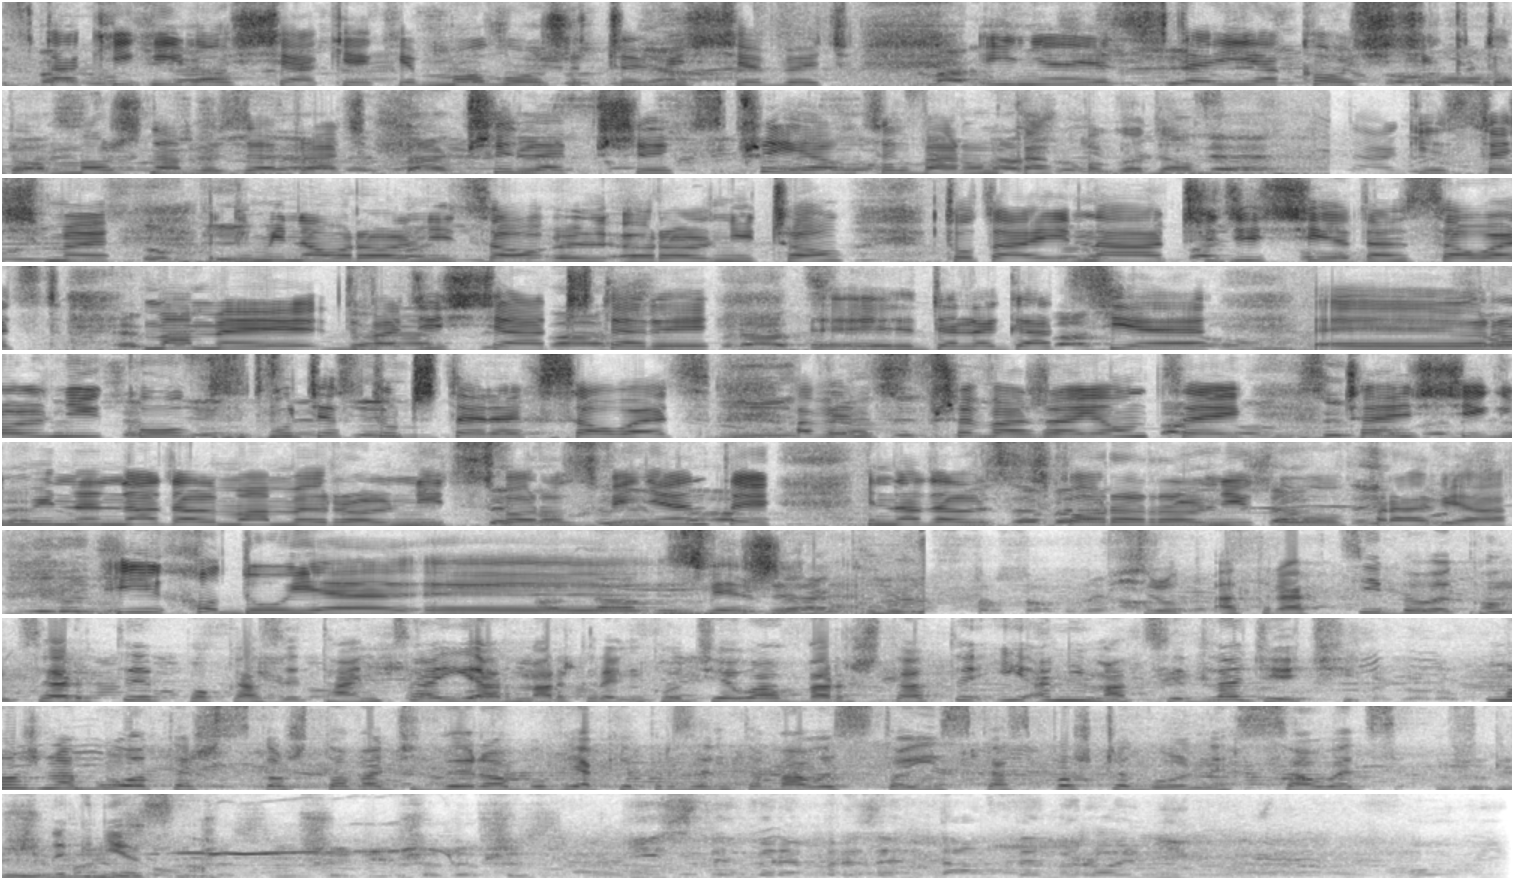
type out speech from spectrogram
w takich ilościach, jakie mogło rzeczywiście być i nie jest w tej jakości, którą można by zebrać przy lepszych, sprzyjających warunkach pogodowych. Tak, jesteśmy gminą rolniczą. Tutaj na 31 sołectw mamy 24 e, delegacje e, rolników z 24 sołectw, a więc w przeważającej części gminy nadal mamy rolnictwo rozwinięte i nadal sporo rolników uprawia i hoduje e, zwierzynę. Wśród atrakcji były koncerty, pokazy tańca, jarmark rękodzieła, warsztaty i animacje dla dzieci. Można było też skosztować wyrobów, jakie prezentowały stoiska z poszczególnych sołec w gminy Gniezno. Reprezentantem rolników.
